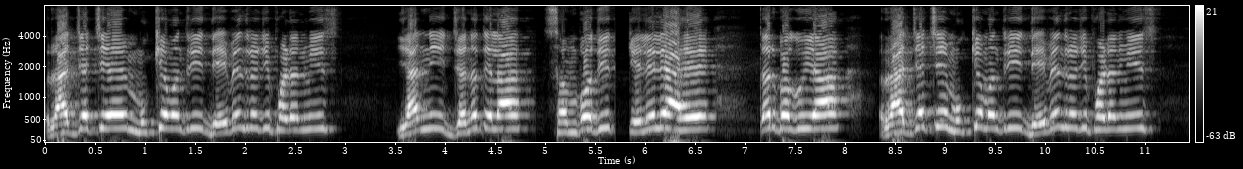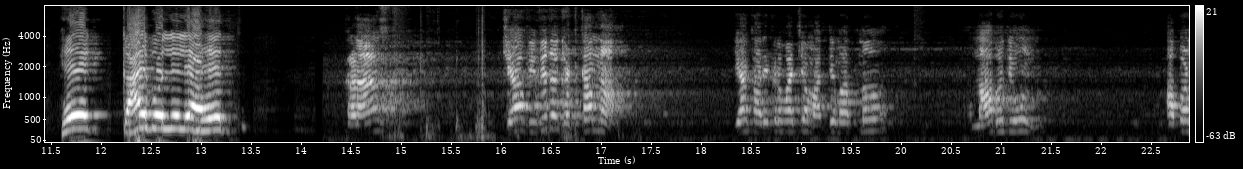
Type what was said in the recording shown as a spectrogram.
राज्याचे मुख्यमंत्री देवेंद्रजी फडणवीस यांनी जनतेला संबोधित केलेले आहे. तर बघूया राज्याचे मुख्यमंत्री देवेंद्रजी फडणवीस हे काय बोललेले आहेत? कारण आज ज्या विविध घटकांना या कार्यक्रमाच्या माध्यमातून लाभ देऊन आपण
